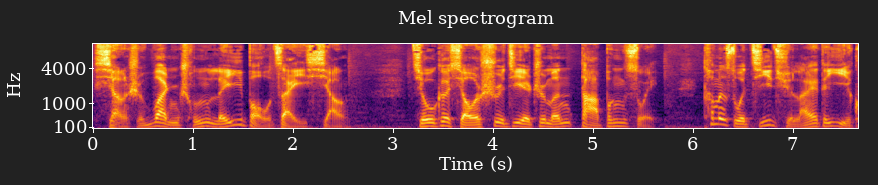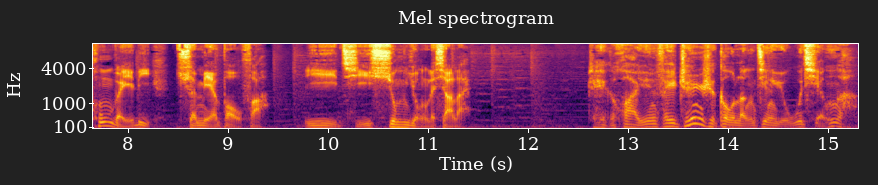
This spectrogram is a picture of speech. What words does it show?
像是万重雷暴在响。九个小世界之门大崩碎，他们所汲取来的一空伟力全面爆发，一起汹涌了下来。这个华云飞真是够冷静与无情啊！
